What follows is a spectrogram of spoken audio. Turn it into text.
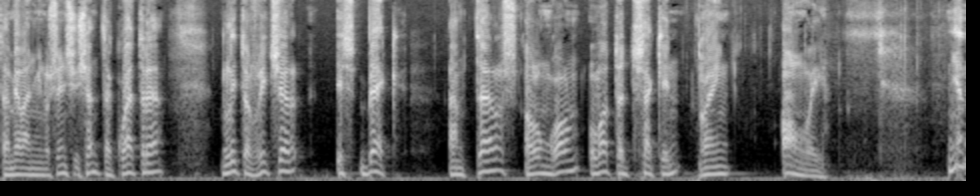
També l'any 1964, Little Richard is back and turns along one lotted second going only. N'hi ha,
